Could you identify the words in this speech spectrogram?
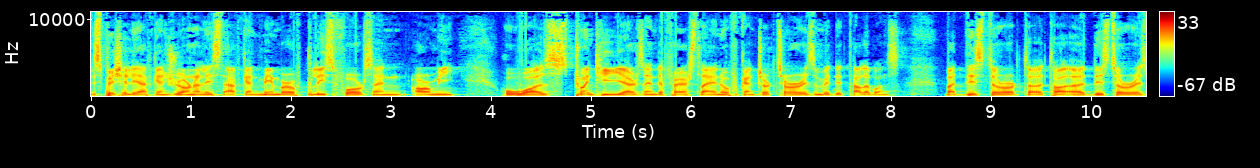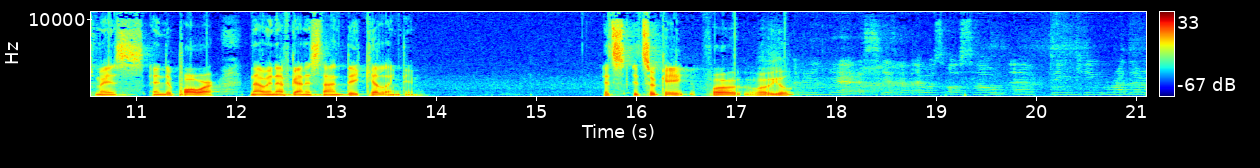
especially Afghan journalists, Afghan member of police force and army, who was 20 years in the first line of counterterrorism with the Taliban. But this, uh, this terrorism is in the power now in Afghanistan. They're killing them. It's it's okay for, for you. Yes, yes, but I was also uh, thinking rather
